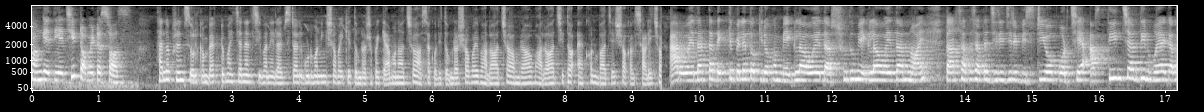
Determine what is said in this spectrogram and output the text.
সঙ্গে দিয়েছি tomato sauce. Hello friends welcome back to my channel Shivani lifestyle good morning সবাইকে, তোমরা সবাই কেমন আছো? আশা করি তোমরা সবাই ভালো আছো, আমরাও ভালো আছি। তো এখন বাজে সকাল সাড়ে ছ আর ওয়েদারটা দেখতে পেলে তো কীরকম মেঘলা ওয়েদার শুধু মেঘলা ওয়েদার নয়, তার সাথে সাথে ঝিরিঝিরি বৃষ্টিও পড়ছে। আজ তিন চার দিন হয়ে গেল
